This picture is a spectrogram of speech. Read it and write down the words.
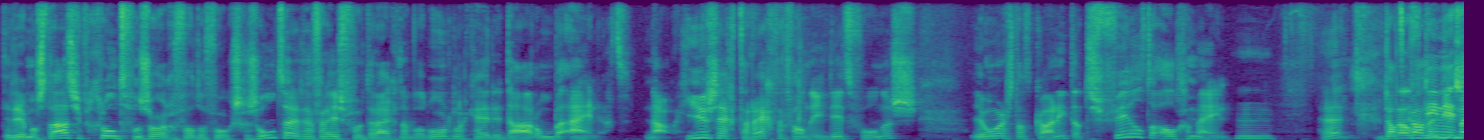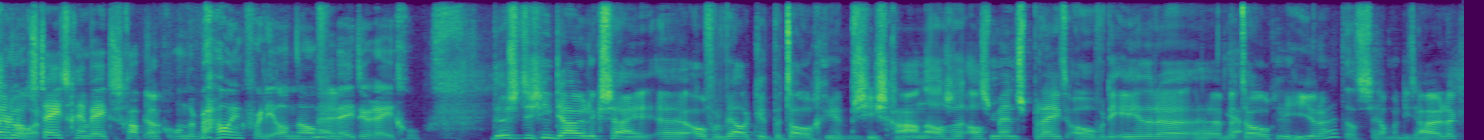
De demonstratie op grond van zorgen voor de volksgezondheid en vrees voor dreigende wanordelijkheden daarom beëindigd. Nou, hier zegt de rechter van in dit vonnis, jongens, dat kan niet, dat is veel te algemeen. Hè, dat kan er Bovendien niet is er nog steeds geen wetenschappelijke onderbouwing voor die anderhalve Nee. meter regel. Dus het is niet duidelijk zijn, eh, over welke betogingen het precies gaan. Als, als men spreekt over de eerdere eh, betogingen hier. Hè? Dat is helemaal niet duidelijk.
